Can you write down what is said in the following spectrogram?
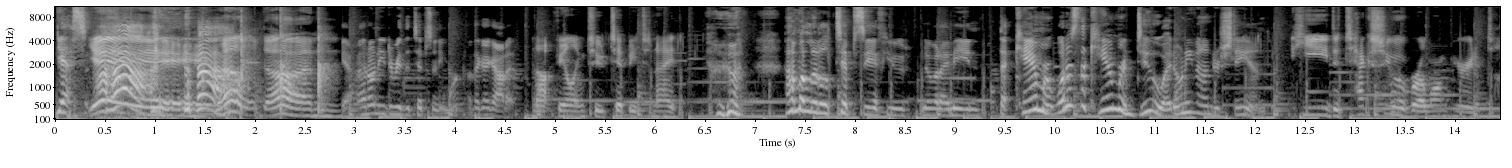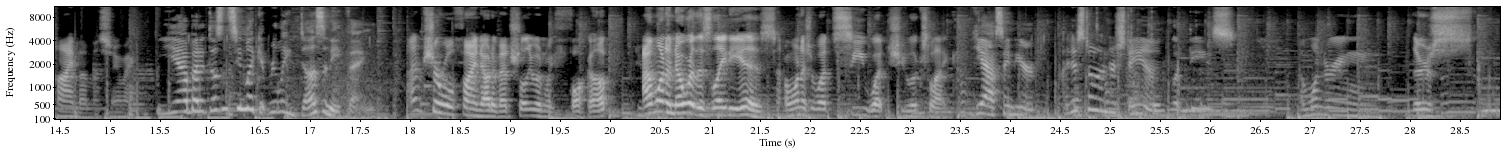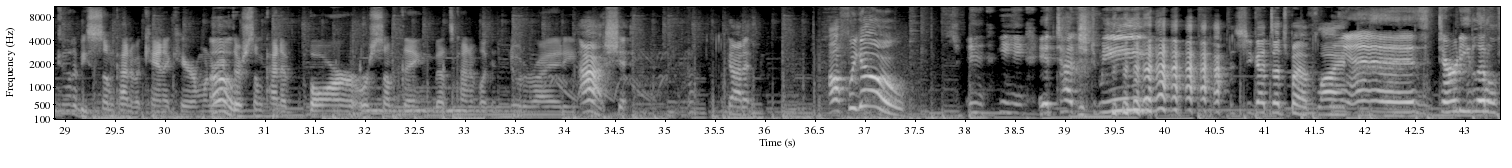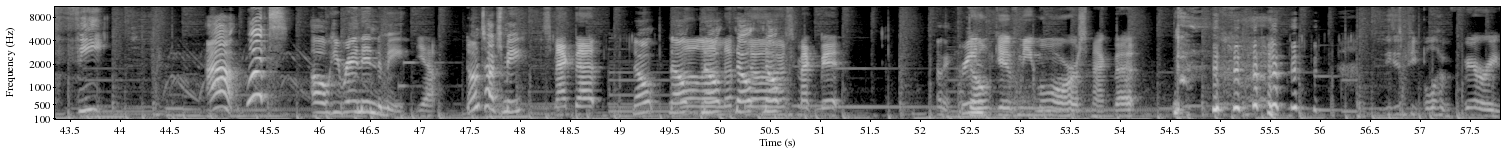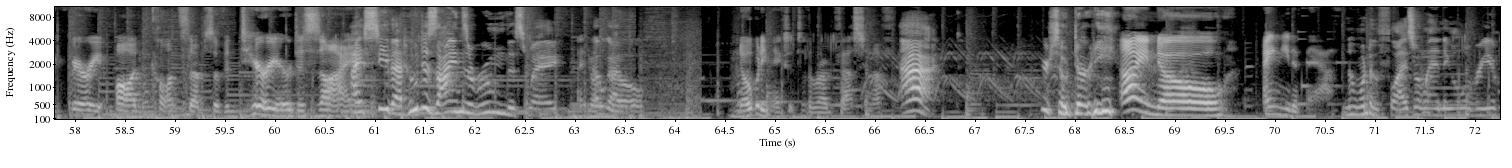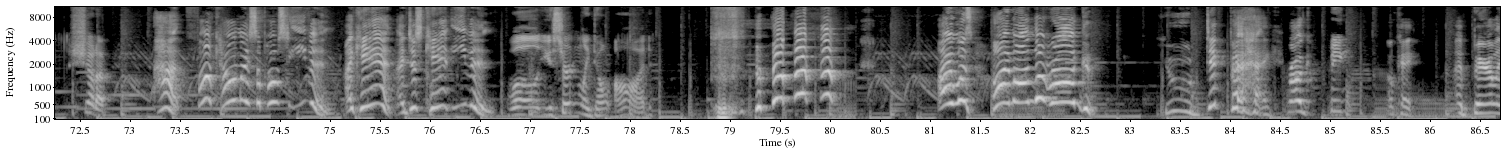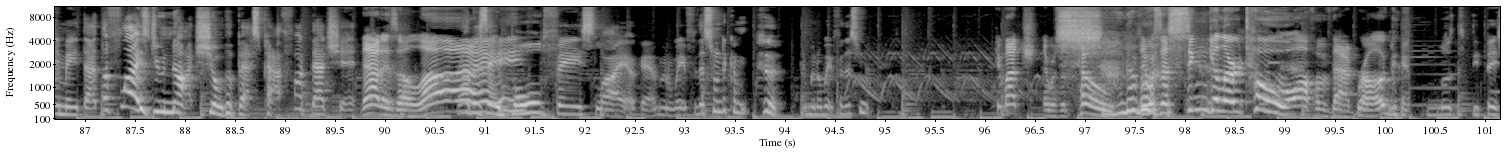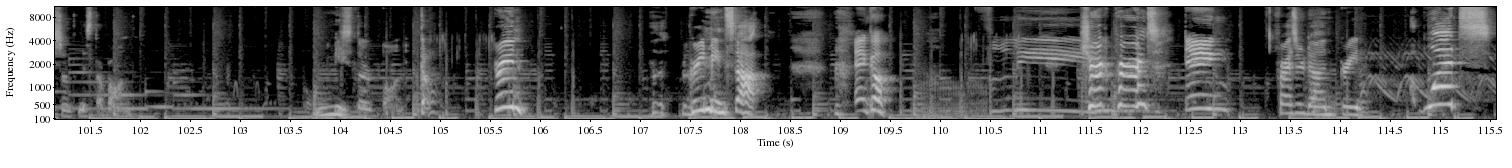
Yes. Yay! Well done. yeah, I don't need to read the tips anymore. I think I got it. Not feeling too tippy tonight. I'm a little tipsy, if you know what I mean. That camera. What does the camera do? I don't even understand. He detects you over a long period of time, I'm assuming. Yeah, but it doesn't seem like it really does anything. I'm sure we'll find out eventually when we fuck up. Mm-hmm. I want to know where this lady is. I want to see what she looks like. Yeah, same here. I just don't understand what these. I'm wondering. There's gotta be some kind of mechanic here. I'm wondering Oh. if there's some kind of bar or something that's kind of like a notoriety. Ah, shit. Got it. Off we go! it touched me. she got touched by a fly. yes, dirty little feet. Ah, what? Oh, he ran into me. Yeah, Don't touch me. smack that. Nope, no, nope, nope, left no, door, no. Smack that. Okay, green. Don't give me more. Smack that. People have very, very odd concepts of interior design. I see that. Who designs a room this way? I don't Oh, God. know. Nobody makes it to the rug fast enough. Ah! You're so dirty. I know. I need a bath. No wonder the flies are landing all over you. Shut up. Ah, fuck, how am I supposed to even? I can't. I just can't even. Well, you certainly don't odd. I was. I'm on the rug! You dickbag. Rug. Bing. Okay. I barely made that. The flies do not show the best path. Fuck that shit. That is a lie. That is a bold faced lie. Okay, I'm gonna wait for this one to come. I'm gonna wait for this one. Too much. There was a toe. There was a singular toe off of that rug. Okay, must be patient, Mr. Bond. Mr. Bond. Go! Green! Green means stop. And go. Flee. Shark parent! Ding. Fries are done. Green. What?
